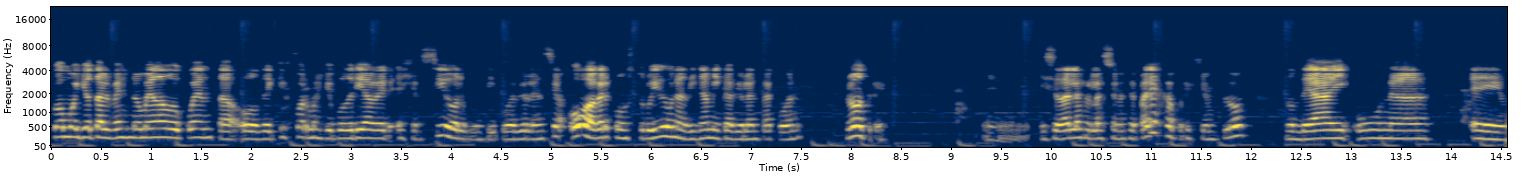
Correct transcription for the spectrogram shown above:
cómo yo tal vez no me he dado cuenta o de qué formas yo podría haber ejercido algún tipo de violencia o haber construido una dinámica violenta con otro. Eh, y se dan las relaciones de pareja, por ejemplo, donde hay una Em,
